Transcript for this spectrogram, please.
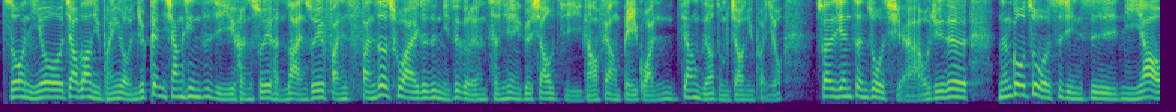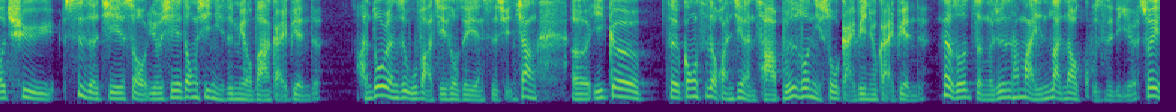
之后你又交不到女朋友，你就更相信自己很衰很烂，所以反反射出来就是你这个人呈现一个消极，然后非常悲观，这样子要怎么交女朋友？所以先振作起来啊！我觉得能够做的事情是你要去试着接受，有些东西你是没有办法改变的。很多人是无法接受这件事情，像呃一个这个公司的环境很差，不是说你说改变就改变的。那有时候整个就是他妈已经烂到骨子里了。所以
